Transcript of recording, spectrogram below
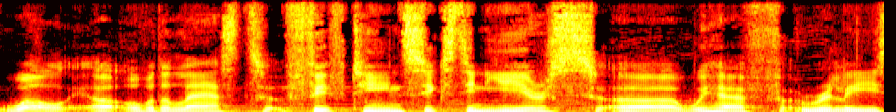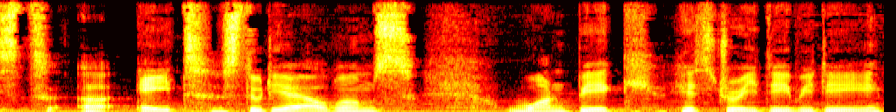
Well, uh, over the last 15, 16 years, uh, we have released uh, eight studio albums, one big history DVD.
